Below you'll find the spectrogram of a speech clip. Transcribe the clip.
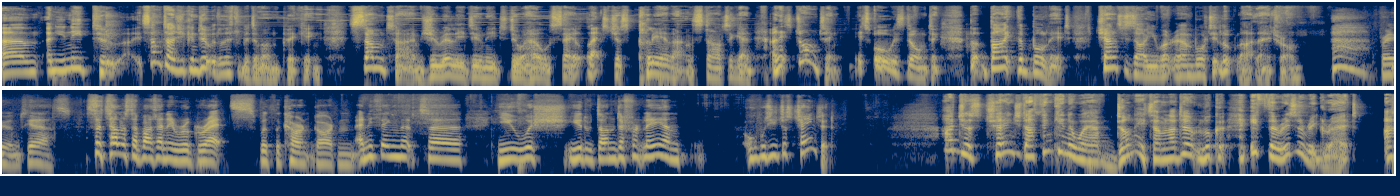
Um, and you need to, sometimes you can do it with a little bit of unpicking. Sometimes you really do need to do a wholesale, let's just clear that and start again. And it's daunting. It's always daunting. But bite the bullet. Chances are you won't remember what it looked like later on. Brilliant, yes. So tell us about any regrets with the current garden. Anything that uh, you wish you'd have done differently, and or would you just change it? I just changed. I think in a way I've done it. I mean, I don't look at if there is a regret. I,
